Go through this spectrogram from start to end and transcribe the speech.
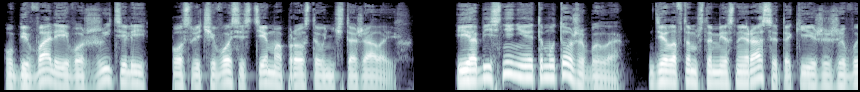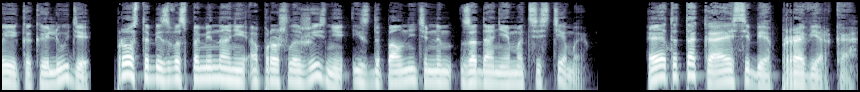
убивали его жителей, после чего система просто уничтожала их. И объяснение этому тоже было. Дело в том, что местные расы такие же живые, как и люди, просто без воспоминаний о прошлой жизни и с дополнительным заданием от системы. Это такая себе проверка.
